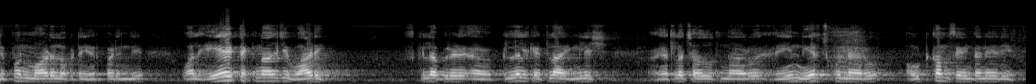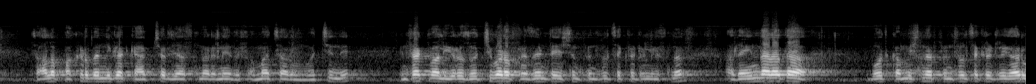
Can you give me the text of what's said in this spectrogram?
నిపుణ్ మోడల్ ఒకటి ఏర్పడింది. వాళ్ళు ఏ టెక్నాలజీ వాడి స్కిల్ అప్గ్రేడ్ పిల్లలకి ఎట్లా ఇంగ్లీష్ ఎట్లా చదువుతున్నారు ఏం నేర్చుకున్నారు అవుట్కమ్స్ ఏంటనేది చాలా పకడ్బందీగా క్యాప్చర్ చేస్తున్నారు అనేది సమాచారం వచ్చింది. ఇన్ఫాక్ట్ వాళ్ళు ఈరోజు వచ్చి కూడా ప్రెజెంటేషన్ ప్రిన్సిపల్ సెక్రటరీలు ఇస్తున్నారు. అది అయిన తర్వాత బోత్ కమిషనర్ ప్రిన్సిపల్ సెక్రటరీ గారు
